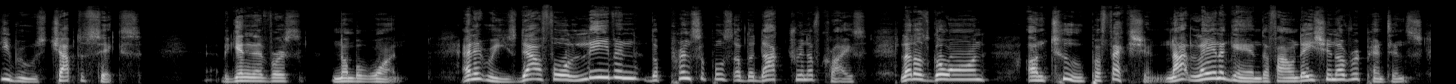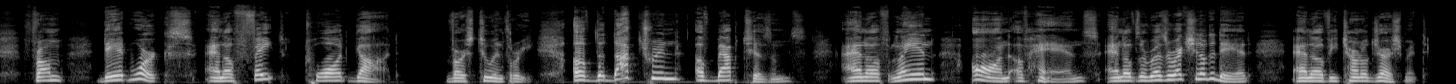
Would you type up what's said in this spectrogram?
Hebrews chapter 6, beginning at verse number 1. And it reads, Therefore, leaving the principles of the doctrine of Christ, let us go on unto perfection, not laying again the foundation of repentance from dead works and of faith toward God. Verse 2 and 3. Of the doctrine of baptisms and of laying on of hands and of the resurrection of the dead and of eternal judgment.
